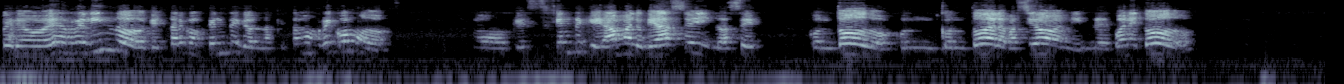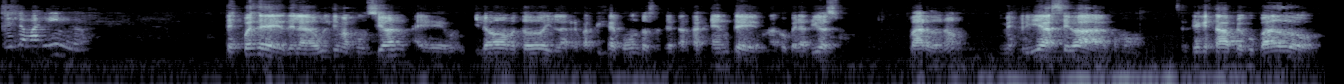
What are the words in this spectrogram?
pero es re lindo que estar con gente con la que estamos re cómodos. Como que es gente que ama lo que hace y lo hace con todo, con, con toda la pasión y le pone todo. Es lo más lindo. Después de, la última función, eh, un kilómetro y la repartija de puntos entre tanta gente, una cooperativa es un bardo, ¿no? me escribía a Seba como sentía que estaba preocupado,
